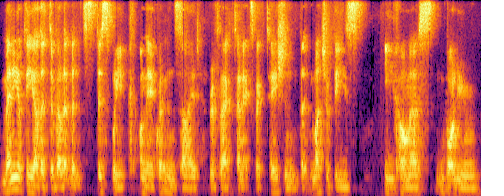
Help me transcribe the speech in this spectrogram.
Many of the other developments this week on the equipment side reflect an expectation that much of these e-commerce volume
